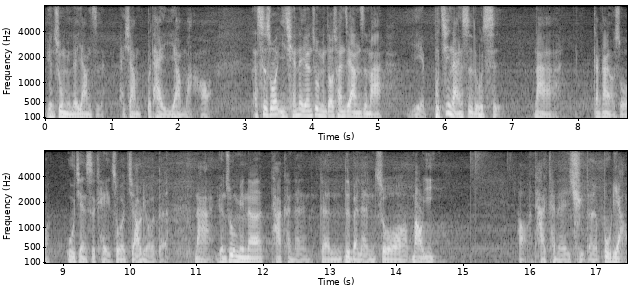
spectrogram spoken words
原住民的样子好像，不太一样嘛，哦。是说以前的原住民都穿这样子吗？也不尽然是如此。那刚刚有说物件是可以做交流的。那原住民呢，他可能跟日本人做贸易，好，他可能取得布料，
